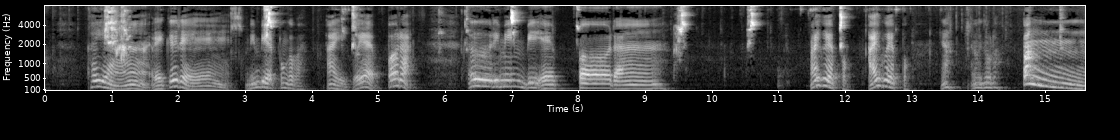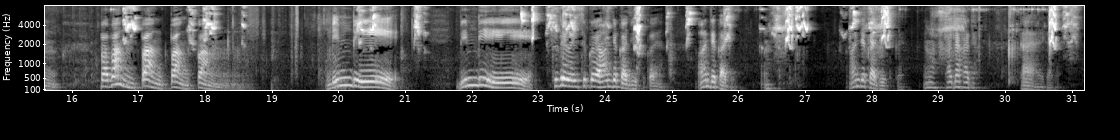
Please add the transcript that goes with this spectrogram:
카이야 왜 그래? 민비 예쁜가 봐. 아이고 예뻐라. 우리 민비 예뻐라 아이고 예뻐. 아이고 예뻐. 야 여기 놀아. 빵! 빠방 빵빵빵. 민비. 민비. 그대로 있을 거야? 언제까지 있을 거야? 언제까지? 응. 언제까지 있을 거야? 응, 가자 가자. 가자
